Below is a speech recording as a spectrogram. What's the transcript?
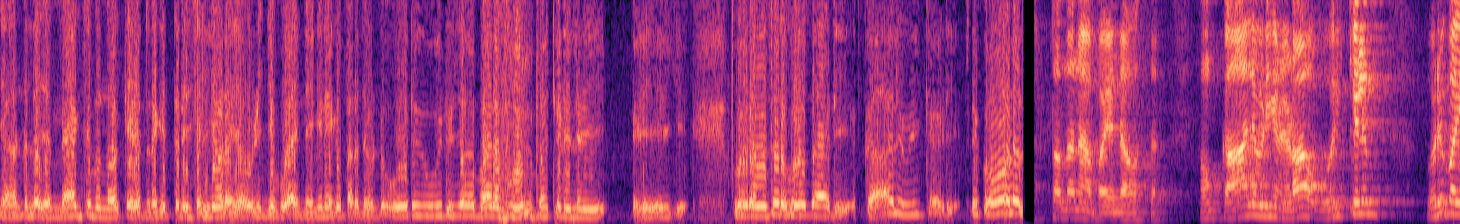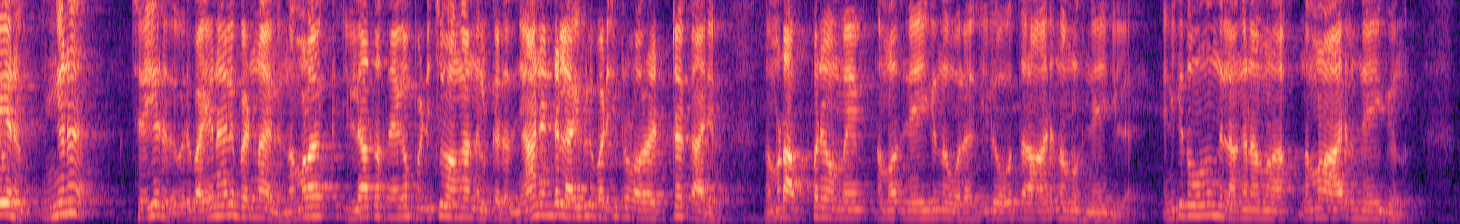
ഞാൻ ഉണ്ടല്ലോ ഞാൻ മാക്സിമം നോക്കിയാൽ എനിക്ക് ഇത്രയും ശല്യമാണ് ഞാൻ ഒഴിഞ്ഞു പോകാൻ എങ്ങനെയൊക്കെ പറഞ്ഞുകൊണ്ട് ഒരു ഒരു ശതമാനം പോലും പറ്റണില്ലടി. എനിക്ക് ഒരവസരം കൂടെ നാടി കാൽ പിടിക്കാടി തന്നെ പയ്യന്റെ അവസ്ഥ. അവൻ കാൽ പിടിക്കണം. എടാ ഒരിക്കലും ഒരു പയ്യനും ഇങ്ങനെ ചെയ്യരുത്. ഒരു പയ്യനായാലും പെണ്ണായാലും നമ്മളെ ഇല്ലാത്ത സ്നേഹം പിടിച്ചു വാങ്ങാൻ നിൽക്കരുത്. ഞാൻ എന്റെ ലൈഫിൽ പഠിച്ചിട്ടുള്ള ഒരൊറ്റ കാര്യം. നമ്മുടെ അപ്പനും അമ്മയും നമ്മളെ സ്നേഹിക്കുന്ന പോലെ ഈ ലോകത്ത് ആരും നമ്മൾ സ്നേഹിക്കില്ല. എനിക്ക് തോന്നുന്നില്ല അങ്ങനെ നമ്മൾ നമ്മൾ ആരും സ്നേഹിക്കുമെന്ന്.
